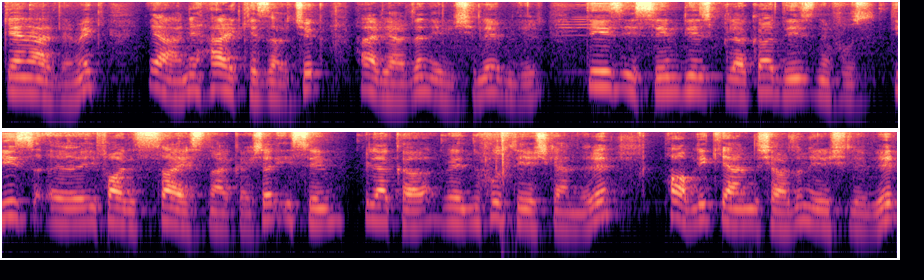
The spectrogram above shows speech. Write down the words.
Genel demek. Yani herkese açık, her yerden erişilebilir. Diz isim, diz plaka, diz nüfus. Diz e, ifadesi sayesinde arkadaşlar isim, plaka ve nüfus değişkenleri public yani dışarıdan erişilebilir.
